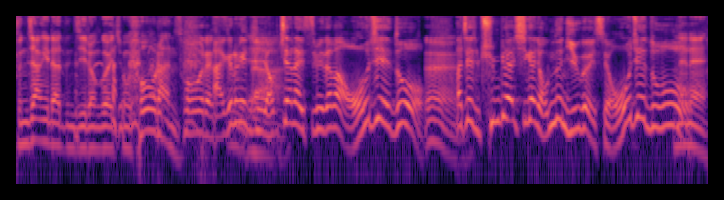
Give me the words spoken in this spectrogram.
분장이라든지 이런 거에 좀 소홀한 소홀했습니다. 아 그런 게 좀 없지 않아 있습니다만 어제도 네. 아, 제가 지금 준비할 시간이 없는 이유가 있어요. 어제도 네네.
